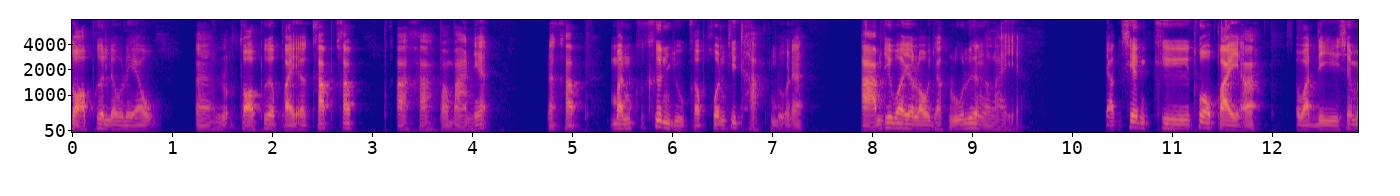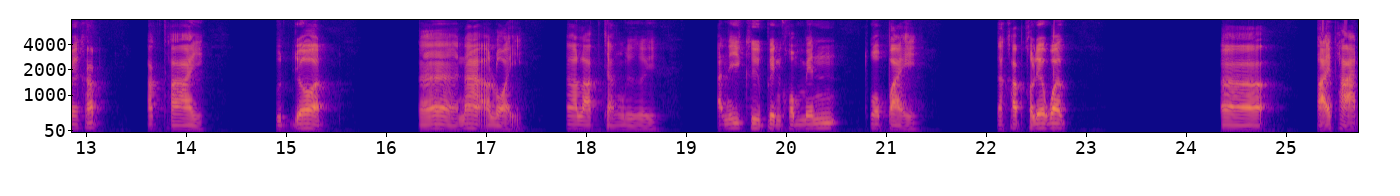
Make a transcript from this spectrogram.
ตอบเพื่อนเร็วๆอ่าตอบเพื่อไปเออครับครับค่ะค่ะประมาณเนี้ยนะครับ มันก็ขึ้นอยู่กับคนที่ถามด้วยนะ ถามที่ว่าเราอยากรู้เรื่องอะไร อย่างเช่นคือทั่วไปอะ สวัสดีใช่ไหมครับทักทาย สุดยอดอ่าน่าอร่อย น่ารักจังเลย อันนี้คือเป็นคอมเมนต์ทั่วไปนะครับเขาเรียกว่าอ่าสายผ่าน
